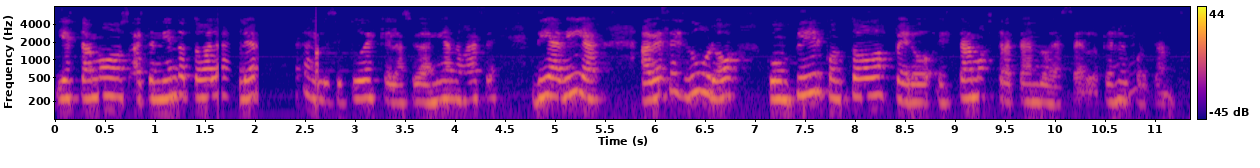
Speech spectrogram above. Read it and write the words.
y estamos atendiendo todas las alertas y solicitudes que la ciudadanía nos hace día a día. A veces duro cumplir con todos, pero estamos tratando de hacerlo, que es lo importante.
